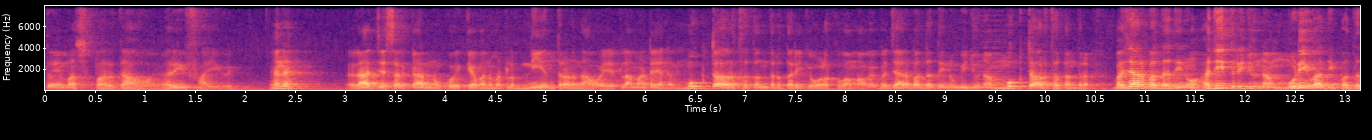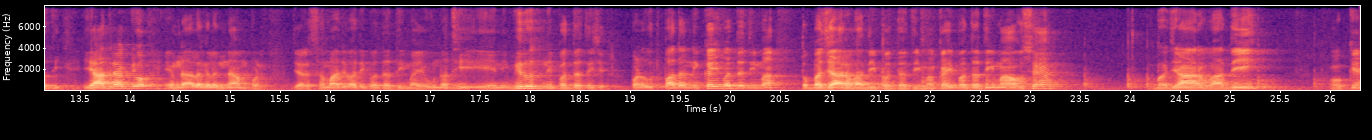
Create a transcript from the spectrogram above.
તો એમાં સ્પર્ધા હોય, હરીફાઈ હોય. હે ને? રાજ્ય સરકારનું કોઈ કહેવાનો મતલબ નિયંત્રણ ના હોય, એટલા માટે એને મુક્ત અર્થતંત્ર તરીકે ઓળખવામાં આવે. બજાર પદ્ધતિનું બીજું નામ મુક્ત અર્થતંત્ર, બજાર પદ્ધતિનું હજી ત્રીજું નામ મૂડીવાદી પદ્ધતિ. યાદ રાખજો, એમના અલગ અલગ નામ પણ. જ્યારે સમાજવાદી પદ્ધતિમાં એવું નથી, એ એની વિરુદ્ધની પદ્ધતિ છે. પણ ઉત્પાદનની કઈ પદ્ધતિમાં? તો બજારવાદી પદ્ધતિમાં. કઈ પદ્ધતિમાં આવશે? બજારવાદી, ઓકે,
